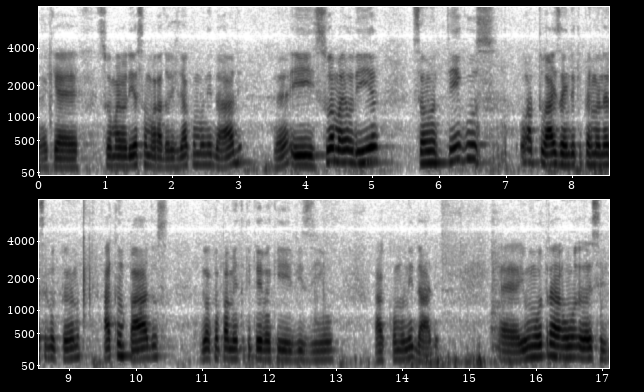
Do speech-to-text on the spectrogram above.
né, que é sua maioria são moradores da comunidade, né, e sua maioria são antigos ou atuais ainda que permanecem lutando, acampados do acampamento que teve aqui vizinho à comunidade. É, e um outra, um, assim,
